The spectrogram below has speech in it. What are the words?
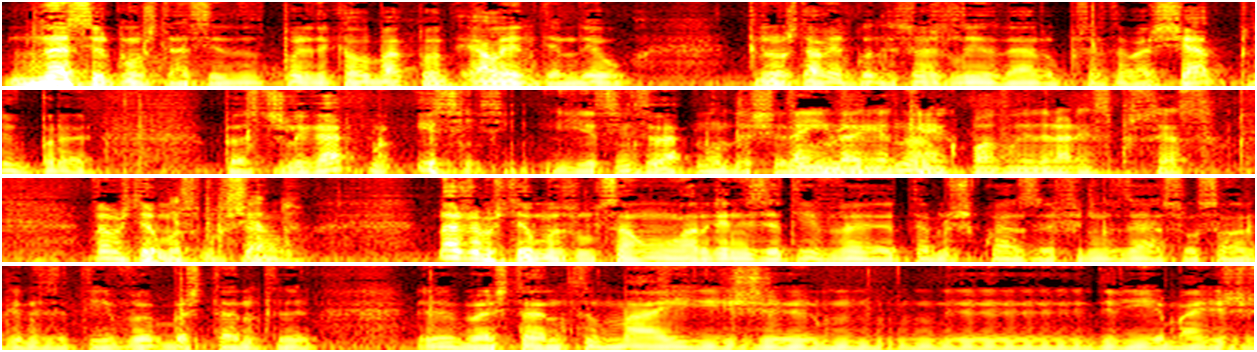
na circunstância de depois daquele debate todo, ela entendeu que não estava em condições de liderar o processo abaixado, pediu para, para se desligar, e assim sim, e assim será. Não Tem ideia de quem é que pode liderar esse processo? Vamos ter uma esse solução. Projeto? Nós vamos ter uma solução organizativa, estamos quase a finalizar a solução organizativa, bastante, bastante mais, diria, mais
